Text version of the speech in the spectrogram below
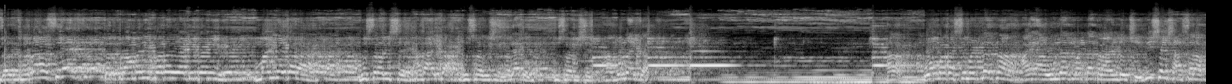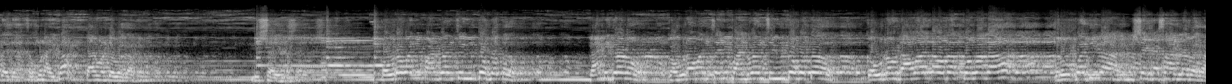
जर खरं असेल तर प्रामाणिकपणा या ठिकाणी मान्य करा. दुसरा विषय आता ऐका दुसरा विषय दुसरा विषय. हा म्हणून ऐका. हा बुवा मग असे म्हटलं ना आई औलाद म्हणतात रांडोची. विशेष असं आपल्या त्याचं म्हणून ऐका काय म्हणतो बघा. विषय कौरव आणि पांडवांचं युद्ध होतं. काय मित्रांनो? कौरवांचं आणि पांडवांचं युद्ध होतं. कौरव डावाला लावतात कोणाला? द्रौपदीला. विषय कसा आणला बघा.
